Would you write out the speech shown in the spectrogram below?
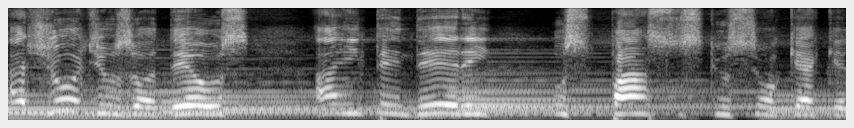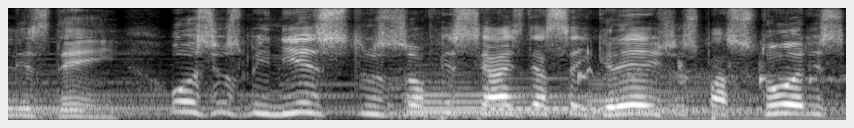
Ajude-os, ó Deus, a entenderem os passos que o Senhor quer que eles deem. Use os ministros, os oficiais dessa igreja, os pastores,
